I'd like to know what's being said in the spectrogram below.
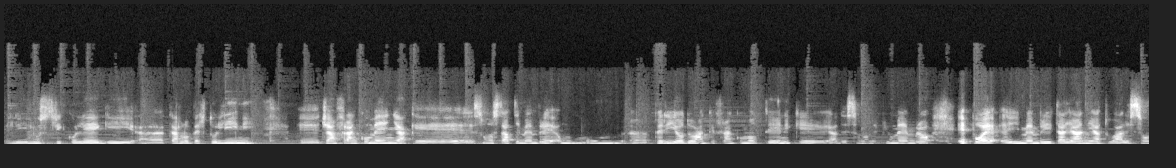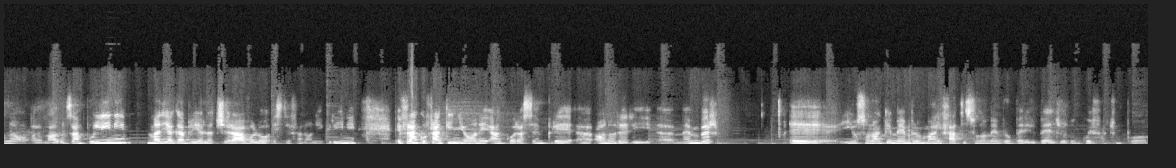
gli illustri colleghi eh, Carlo Bertolini Gianfranco Megna che sono stati membri un, un uh, periodo anche Franco Molteni che adesso non è più membro e poi eh, i membri italiani attuali sono uh, Mauro Zampolini, Maria Gabriella Ceravolo e Stefano Negrini. E Franco Franchignoni ancora sempre uh, honorary member eh, io sono anche membro, ma infatti sono membro per il Belgio, dunque faccio un po'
